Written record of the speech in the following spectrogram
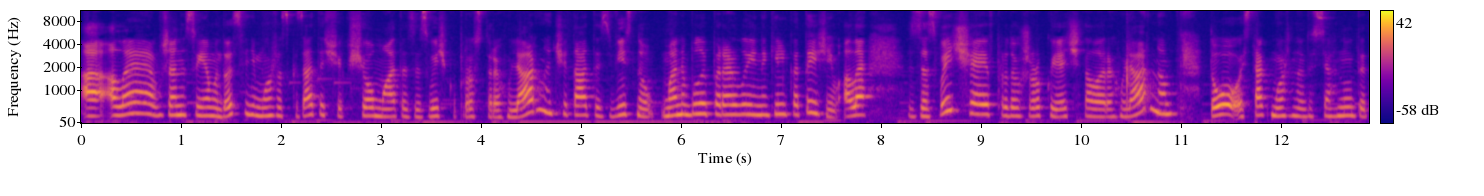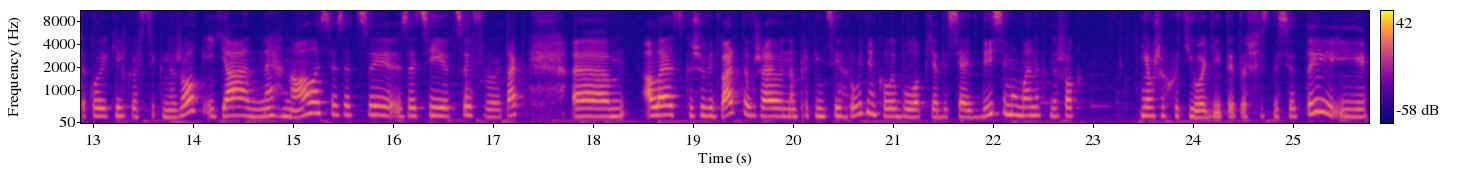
А, але вже на своєму досвіді можу сказати, що якщо мати за звичку просто регулярно читати, звісно, в мене були перерви і на кілька тижнів, але зазвичай впродовж року я читала регулярно, то ось так можна досягнути такої кількості книжок, і я не гналася за ці, за цією цифрою, так Ем, але скажу відверто, вже наприкінці грудня, коли було 58 у мене книжок. Я вже хотіла дійти до 60 і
